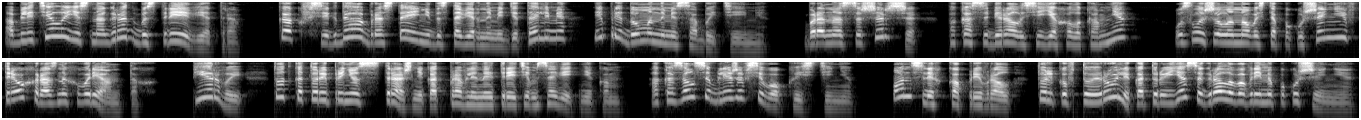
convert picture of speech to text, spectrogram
облетела Ясноград быстрее ветра, как всегда обрастая недостоверными деталями и придуманными событиями. Баронесса Шерши, пока собиралась и ехала ко мне, услышала новость о покушении в трех разных вариантах. Первый, тот, который принес стражник, отправленный третьим советником, оказался ближе всего к истине – он слегка приврал только в той роли, которую я сыграла во время покушения.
